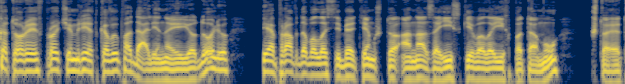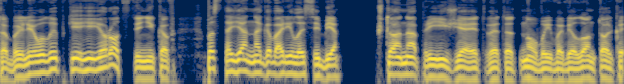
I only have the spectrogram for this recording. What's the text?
которые, впрочем, редко выпадали на ее долю, и оправдывала себя тем, что она заискивала их потому, что это были улыбки ее родственников, постоянно говорила себе, что она приезжает в этот новый Вавилон только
